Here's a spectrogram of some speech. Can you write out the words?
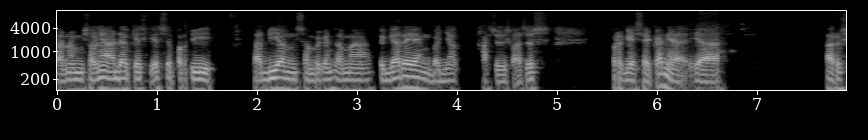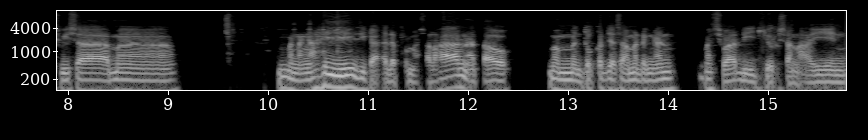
karena misalnya ada case-case seperti tadi yang disampaikan sama Tegare yang banyak kasus-kasus pergesekan ya ya harus bisa me menengahi jika ada permasalahan atau membentuk kerjasama dengan mahasiswa di jurusan lain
